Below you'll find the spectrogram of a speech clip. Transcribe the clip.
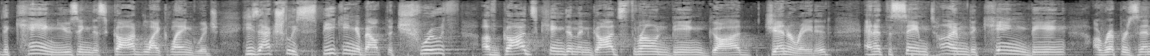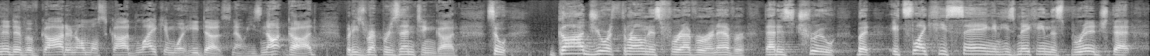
the king using this godlike language. He's actually speaking about the truth of God's kingdom and God's throne being God generated, and at the same time, the king being a representative of God and almost God like in what he does. Now, he's not God, but he's representing God. So, God, your throne is forever and ever. That is true, but it's like he's saying, and he's making this bridge that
